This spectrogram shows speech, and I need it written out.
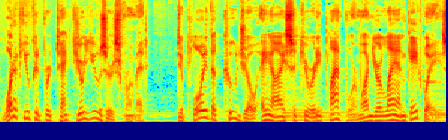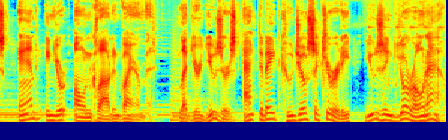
What if you could protect your users from it? Deploy the CUJO AI security platform on your LAN gateways and in your own cloud environment. Let your users activate CUJO security using your own app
